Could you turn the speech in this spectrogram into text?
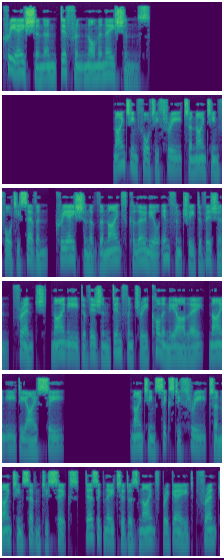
Creation and different nominations 1943 to 1947 creation of the 9th Colonial Infantry Division French 9e Division d'Infanterie Coloniale 9e DIC 1963 to 1976 designated as 9th Brigade French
